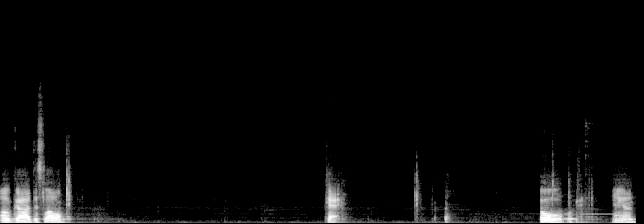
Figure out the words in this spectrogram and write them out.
oh god, this level. Okay. Oh, okay. Hang on.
